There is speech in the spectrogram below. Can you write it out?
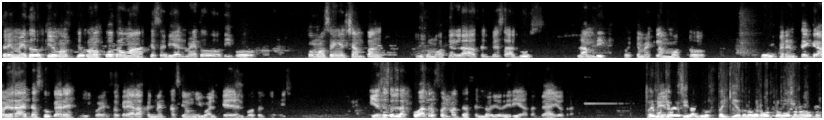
tres métodos que yo, yo conozco otro más, que sería el método tipo como hacen el champán y como hacen la cerveza Goose, Lambic, pues que mezclan mostos de diferentes gravedades de azúcares y pues eso crea la fermentación igual que el bottle tradition. Y esas son las cuatro formas de hacerlo, yo diría, tal vez hay otras. Raymond quiere decir algo, está inquieto, lo veo otro, lo otro, lo otro.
